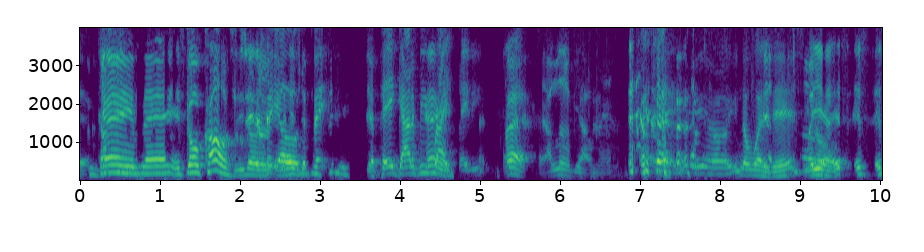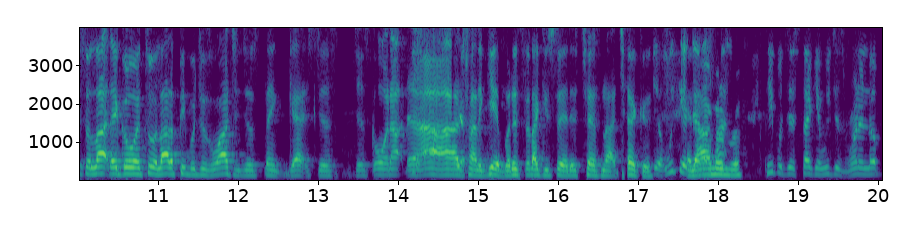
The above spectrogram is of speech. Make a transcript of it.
you some Come game, man. It's gonna cost you. know. The pay- yo, the pay- The pay got to be Hey. right, baby. Facts. I love y'all, man. Hey, you know, you know what it is. But know. yeah, it's it's it's a lot that go into. A lot of people just watch it, just think Gats just just going out there ah, Yeah. trying to get. But it's like you said, it's chestnut checkers. Yeah, we get And that. I a lot. remember, people just thinking we just running up,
